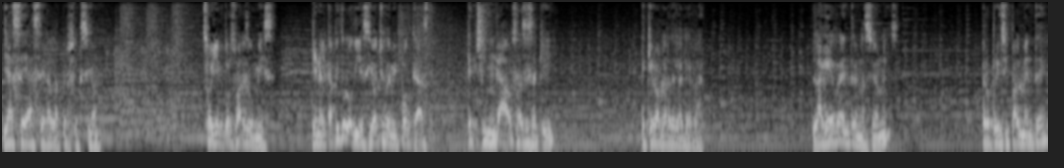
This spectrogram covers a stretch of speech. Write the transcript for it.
ya sé hacer a la perfección? Soy Héctor Suárez Gómez y en el capítulo 18 de mi podcast, ¿qué chingados haces aquí? Te quiero hablar de la guerra. La guerra entre naciones, pero principalmente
